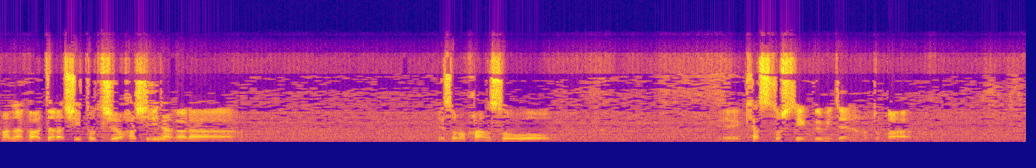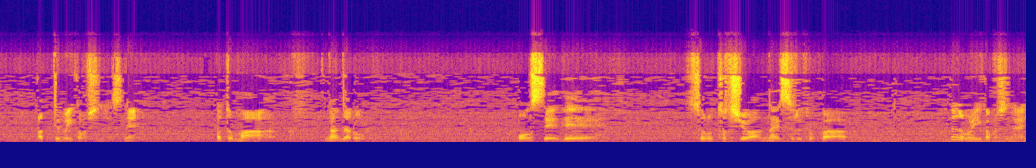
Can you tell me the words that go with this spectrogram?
まあ、なんか新しい土地を走りながら、その感想を、えー、キャストしていくみたいなのとかあってもいいかもしれないですね。あとまあなんだろう。音声でその土地を案内するとかそういうのもいいかもしれない。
